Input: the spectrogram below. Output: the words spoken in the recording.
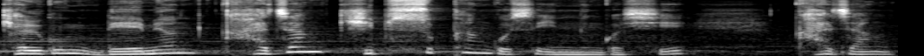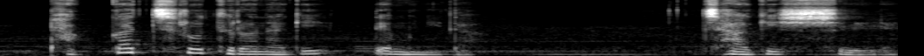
결국 내면 가장 깊숙한 곳에 있는 것이 가장 바깥으로 드러나기 때문이다. 자기 신뢰.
